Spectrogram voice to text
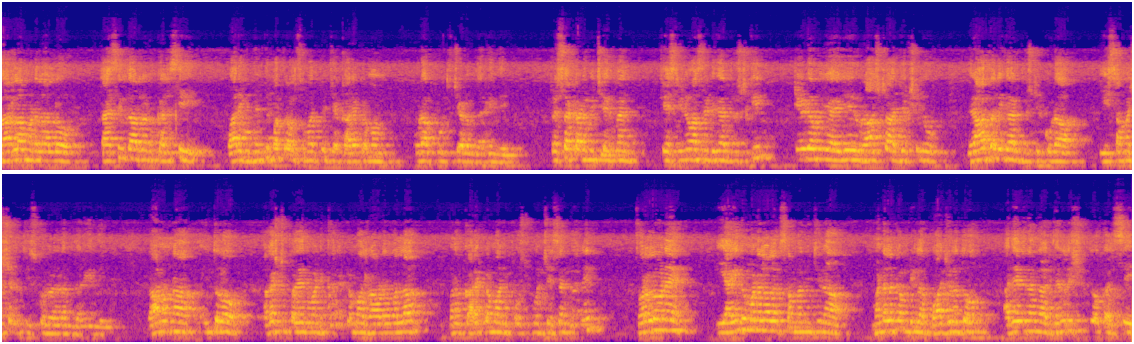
గార్లా మండలాల్లో తహసీల్దార్లను కలిసి వారికి వినతి పత్రాలు సమర్పించే కార్యక్రమం కూడా పూర్తి చేయడం జరిగింది. Press academy chairman K Srinivas Reddy గారి దృష్టికి టీడబ్ల్యూఐజే రాష్ట్ర అధ్యక్షులు విరాట్ గారి దృష్టికి కూడా ఈ సమస్యను తీసుకుని వెళ్ళడం జరిగింది. రానున్న ఇంతలో ఆగస్టు పదిహేను వంటి కార్యక్రమాలు రావడం వల్ల మనం కార్యక్రమాన్ని పోస్ట్పోన్ చేశాం కానీ త్వరలోనే ఈ ఐదు మండలాలకు సంబంధించిన మండల కమిటీల బాధ్యులతో అదేవిధంగా జర్నలిస్టులతో కలిసి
